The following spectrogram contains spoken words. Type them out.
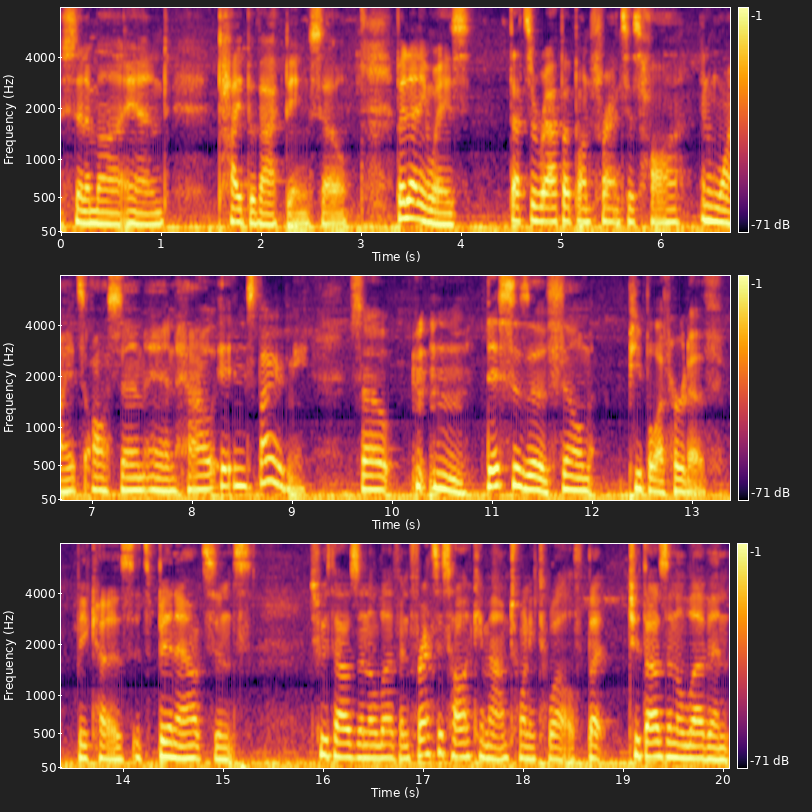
cinema and type of acting. So, but anyways, that's a wrap up on Frances Ha and why it's awesome and how it inspired me. So, this is a film people have heard of because it's been out since 2011. Frances Ha came out in 2012, but 2011,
